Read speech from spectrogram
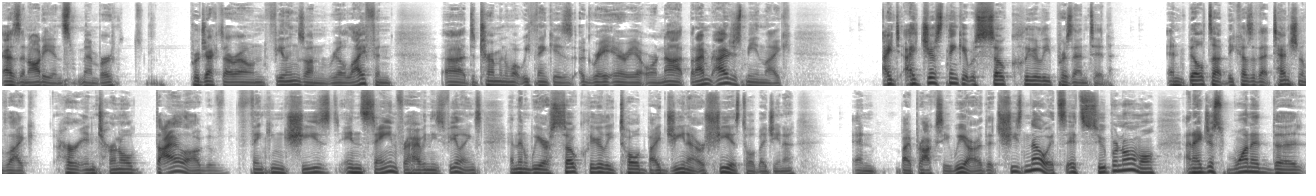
as an audience member, project our own feelings on real life and uh, determine what we think is a gray area or not. But I'm I just mean like I I just think it was so clearly presented and built up because of that tension of like her internal dialogue of thinking she's insane for having these feelings and then we are so clearly told by Gina or she is told by Gina and by proxy we are that she's no it's it's super normal and I just wanted the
